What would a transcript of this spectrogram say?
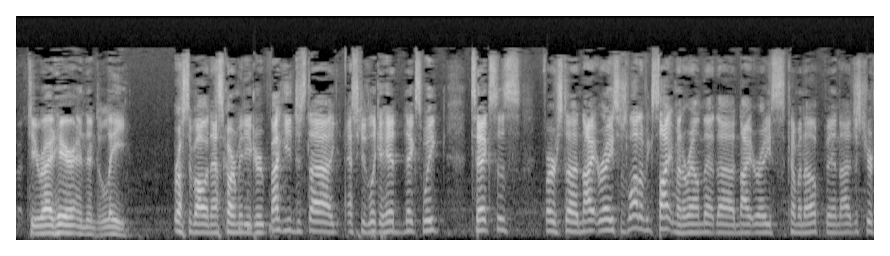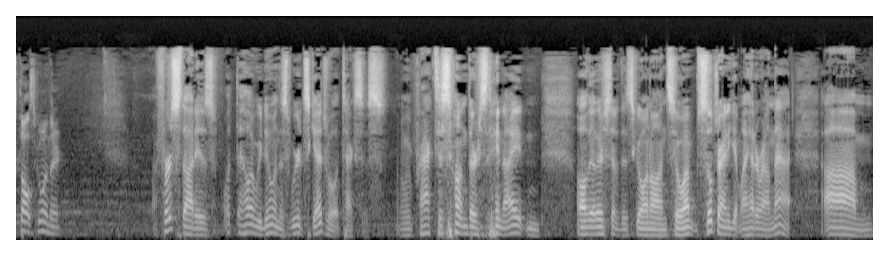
Rusty right here, and then to Lee. Rusty Ball, NASCAR Media Group. If I could just uh, ask you to look ahead next week, Texas, first uh, night race. There's a lot of excitement around that uh, night race coming up, and uh, just your thoughts going there. My first thought is, what the hell are we doing this weird schedule at Texas? And we practice on Thursday night and all the other stuff that's going on. So I'm still trying to get my head around that. Um,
